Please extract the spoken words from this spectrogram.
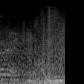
Turret has been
